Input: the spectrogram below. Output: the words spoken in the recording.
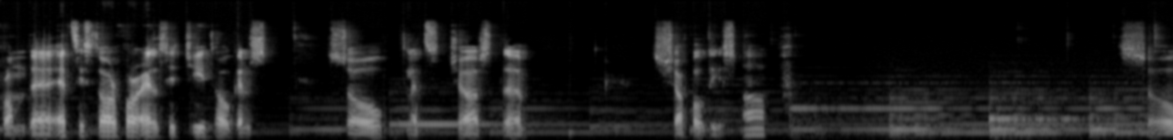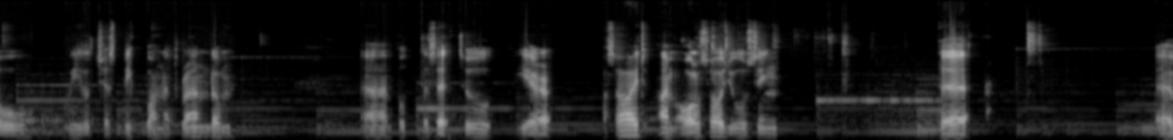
from the Etsy store for LCG tokens so let's just uh, shuffle these up. So we'll just pick one at random and put the set two here aside. I'm also using the uh,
